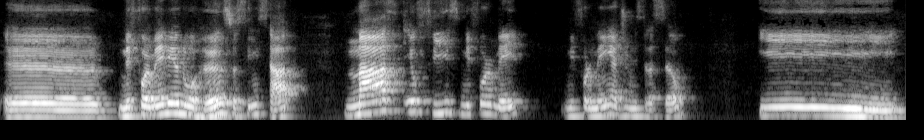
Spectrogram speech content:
uh, me formei meio no ranço, assim, sabe? Mas eu fiz, me formei, me formei em administração, e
